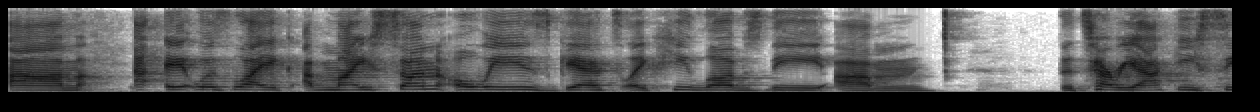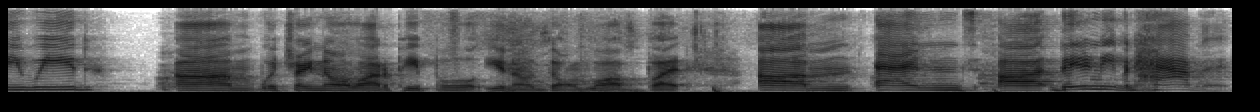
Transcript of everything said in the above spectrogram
um, it was like my son always gets like he loves the um the teriyaki seaweed. Um, which I know a lot of people, you know, don't love, but um, and uh, they didn't even have it.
